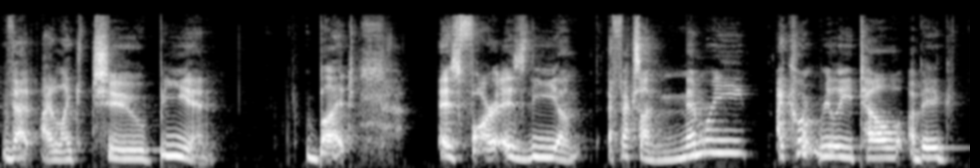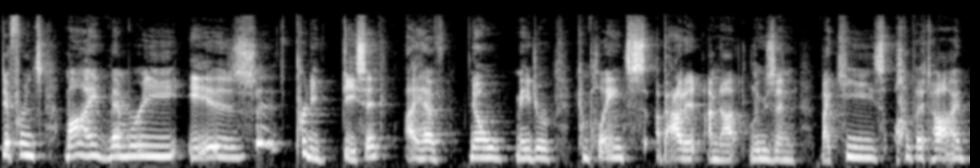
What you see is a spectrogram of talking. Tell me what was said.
that I like to be in. But as far as the um, effects on memory, I couldn't really tell a big difference. My memory is pretty decent. I have no major complaints about it. I'm not losing my keys all the time.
